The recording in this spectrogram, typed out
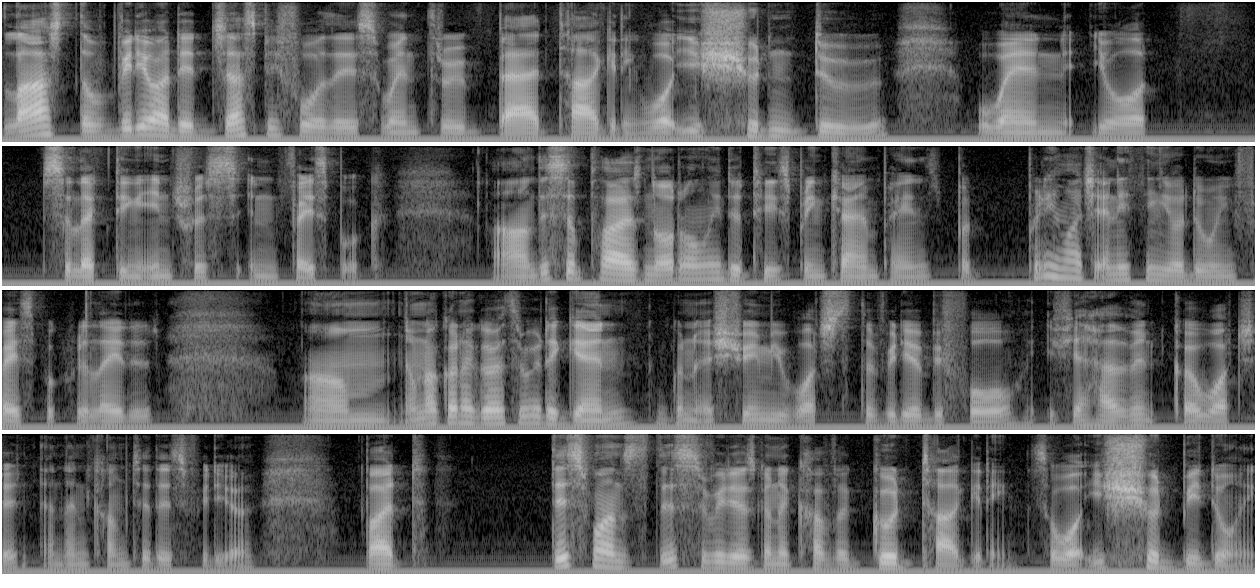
last the video I did just before this went through bad targeting what you shouldn't do when you're selecting interests in Facebook. Uh, this applies not only to Teespring campaigns but pretty much anything you're doing Facebook related. Um, I'm not going to go through it again. I'm going to assume you watched the video before. If you haven't go watch it and then come to this video. But this one's this video is going to cover good targeting so what you should be doing.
